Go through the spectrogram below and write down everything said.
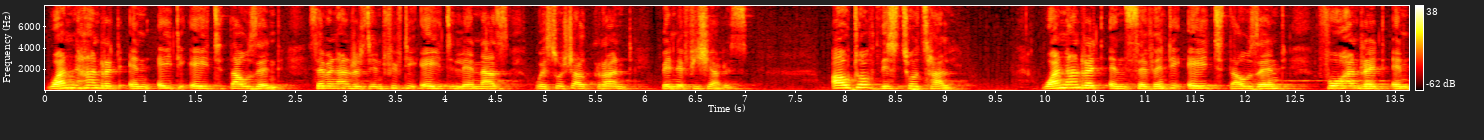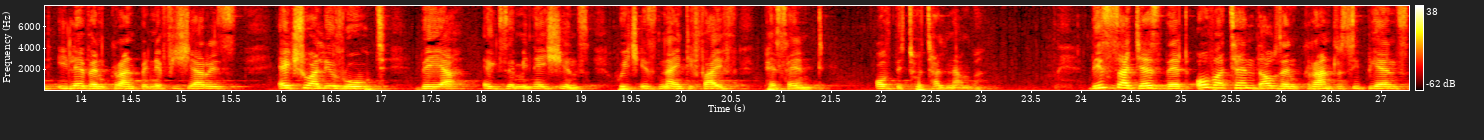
188,758 learners were social grant beneficiaries. Out of this total, 178,411 grant beneficiaries actually wrote their examinations, which is 95% of the total number. This suggests that over 10,000 grant recipients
